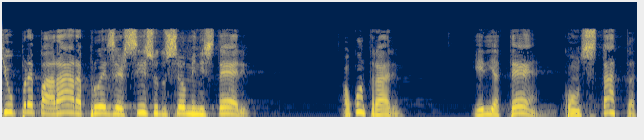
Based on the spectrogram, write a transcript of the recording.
que o preparara para o exercício do seu ministério. Ao contrário, ele até constata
